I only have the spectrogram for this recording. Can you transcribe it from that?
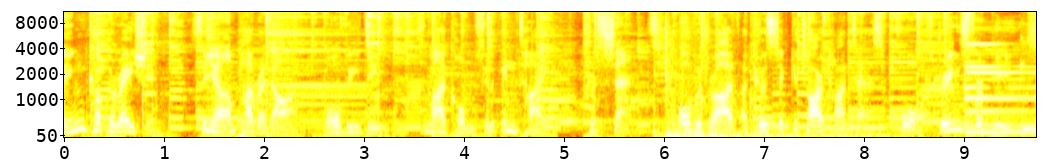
สิงห์คอร์ปอเรชั่นสยามพารากอน OVD สมาคมศิลปินไทย Present Overdrive Acoustic Guitar Contest 4 Strings for Peace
